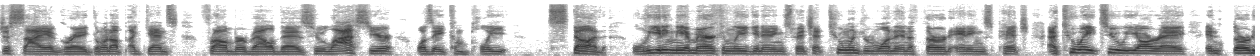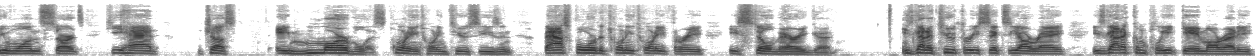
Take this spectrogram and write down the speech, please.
Josiah Gray, going up against Framber Valdez, who last year was a complete stud leading the American League in innings pitch at 201 and a third innings pitch, at 282 ERA in 31 starts. He had just a marvelous 2022 season. Fast forward to 2023, he's still very good. He's got a 236 ERA. He's got a complete game already.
